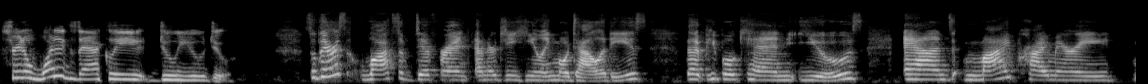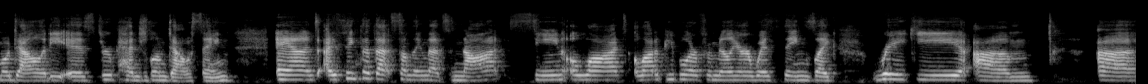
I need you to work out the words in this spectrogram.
Serena, what exactly do you do? So there's lots of different energy healing modalities that people can use. And my primary modality is through pendulum dowsing. And I think that that's something that's not seen a lot. A lot of people are familiar with things like Reiki, um, uh,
